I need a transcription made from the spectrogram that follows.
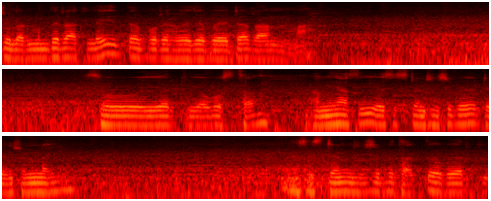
চুলার মধ্যে রাখলেই তারপরে হয়ে যাবে এটা রান্না। সো এই আর কি অবস্থা। আমি আছি অ্যাসিস্ট্যান্ট হিসেবে টেনশন নাই। অ্যাসিস্ট্যান্ট হিসেবে থাকতে হবে আর কি,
